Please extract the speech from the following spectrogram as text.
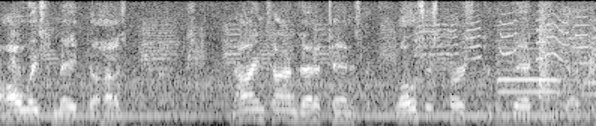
Always make the husband, fellas. Nine times out of ten, it's the closest person to the victim who does the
